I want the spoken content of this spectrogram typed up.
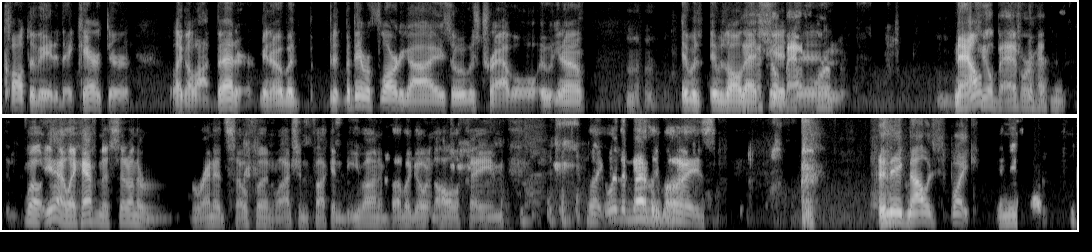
cultivated their character like a lot better, you know. But but, but they were Florida guys, so it was travel. It, you know, Mhm. it was it was all Yeah, that I feel shit. bad for and- Now, I feel bad for him having well, yeah, like having to sit on the rented sofa and watching fucking D-Von and Bubba go in the Hall of Fame. like, we're the Dudley boys. and they acknowledged Spike. And these guys,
